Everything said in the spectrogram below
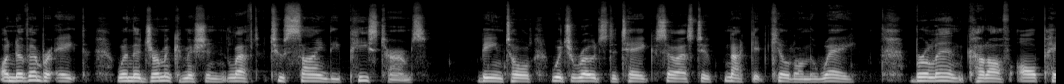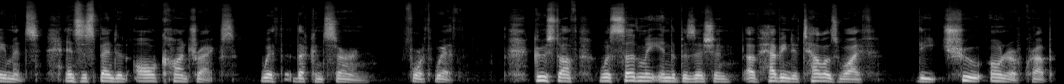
On November 8th, when the German Commission left to sign the peace terms, being told which roads to take so as to not get killed on the way, Berlin cut off all payments and suspended all contracts with the concern forthwith. Gustav was suddenly in the position of having to tell his wife, the true owner of Krupp,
